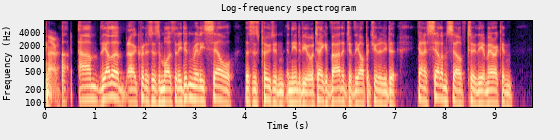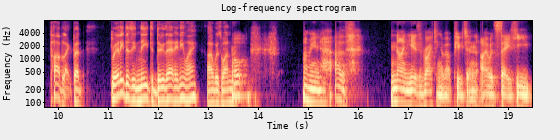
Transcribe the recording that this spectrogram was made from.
No. Uh, um, the other uh, criticism was that he didn't really sell this is Putin in the interview or take advantage of the opportunity to kind of sell himself to the American public. But really, does he need to do that anyway? I was wondering. Well, I mean, nine years of writing about Putin, I would say he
